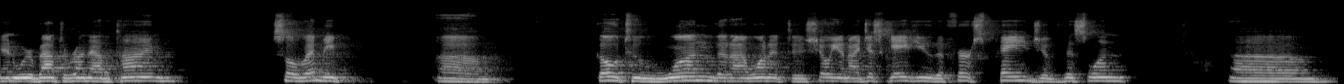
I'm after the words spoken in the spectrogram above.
and we're about to run out of time. So let me um, go to one that I wanted to show you, and I just gave you the first page of this one. Um,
